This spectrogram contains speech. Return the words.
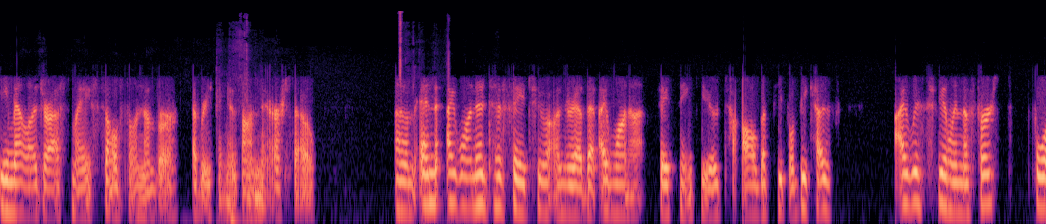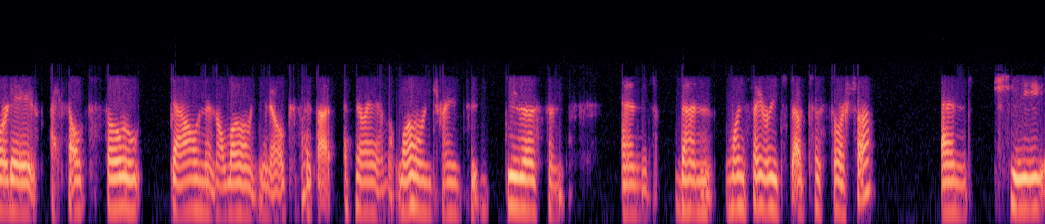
email address, my cell phone number, everything is on there. So, um, and I wanted to say to Andrea that I want to say thank you to all the people because I was feeling the first four days, I felt so down and alone, you know, because I thought, here I am alone trying to do this and and then once I reached out to Saoirse, and she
